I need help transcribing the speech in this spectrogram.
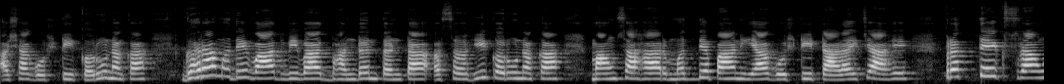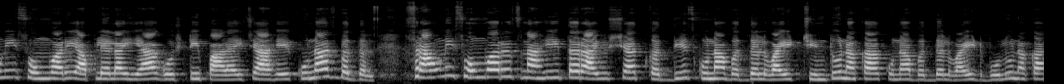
अशा गोष्टी करू नका. घरामध्ये वादविवाद भांडण तंटा असंही करू नका. मांसाहार मद्यपान या गोष्टी टाळायच्या आहे. प्रत्येक श्रावणी सोमवारी आपल्याला या गोष्टी पाळायच्या आहे. कुणाचबद्दल? श्रावणी सोमवारच नाही तर आयुष्यात कधीच कुणाबद्दल वाईट चिंतू नका कुणाबद्दल वाईट बोलू नका.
